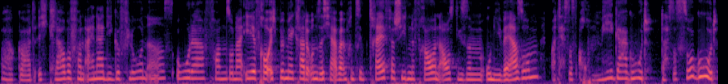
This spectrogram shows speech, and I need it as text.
oh Gott, ich glaube, von einer, die geflohen ist oder von so einer Ehefrau. Ich bin mir gerade unsicher, aber im Prinzip drei verschiedene Frauen aus diesem Universum. Und das ist auch mega gut. Das ist so gut.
